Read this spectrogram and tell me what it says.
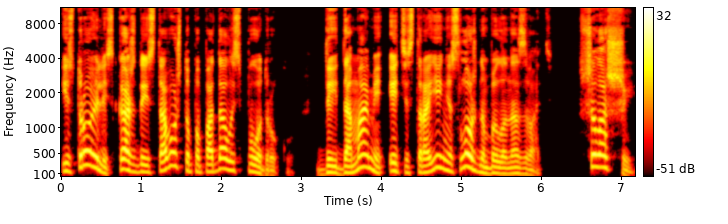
и строились каждый из того, что попадалось под руку. Да и домами эти строения сложно было назвать. Шалаши.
